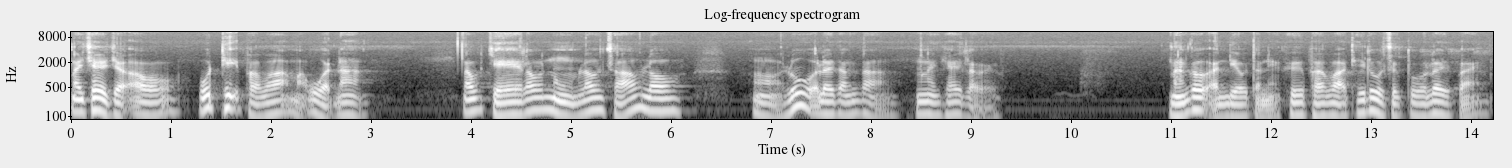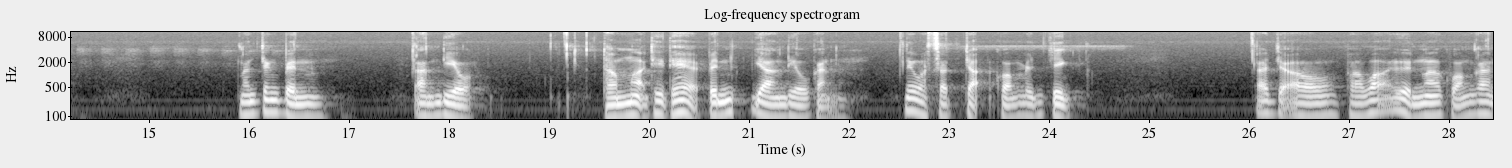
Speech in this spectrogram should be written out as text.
ไม่ใช่จะเอาวุฒิภาวะมาอวดหน้าเราเจเราหนุ่มเราสาวเรารู้อะไรต่างๆไม่ใช่เลยมันก็อันเดียวตอนนี้คือภาวะที่รู้สึกตัวเลยไป มันจึงเป็นอันเดียวธรรมะที่แท้เป็นอย่างเดียวกันเรียกว่าสัจจะความเป็นจริงถ้าจะเอาภาวะอื่นมาขวางกัน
